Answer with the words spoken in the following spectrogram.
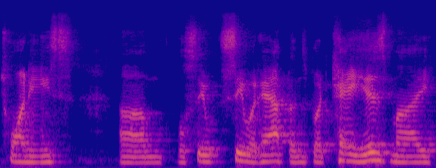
twenties. Um, we'll see see what happens. But Kay is my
